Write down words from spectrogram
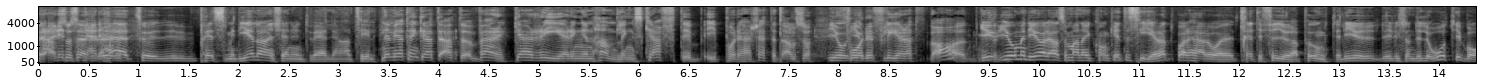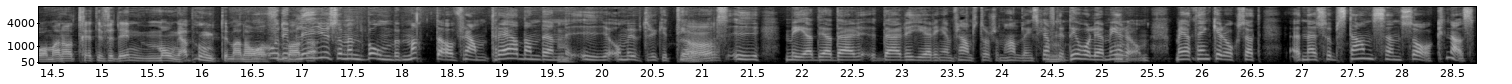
Eh, alltså, så det, här- nej, det här tror- pressmeddelanden känner inte väljarna till. Nej, men jag tänker att, att verkar regeringen handlingskraftig på det här sättet? Alltså, Jo, får jo. det fler att... Ja, Jo, jo, men det gör det. Alltså, man har ju konkretiserat på det här då, 34 punkter. Det, är ju, det, är liksom, det låter ju bra. Man har 34, det är många punkter man har. Och det Man- blir ju som en bombmatta av framträdanden, Mm. i, om uttrycket tillåts, i media där, där regeringen framstår som handlingskraftig. Mm. Det håller jag med dig om. Men jag tänker också att när substansen saknas,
